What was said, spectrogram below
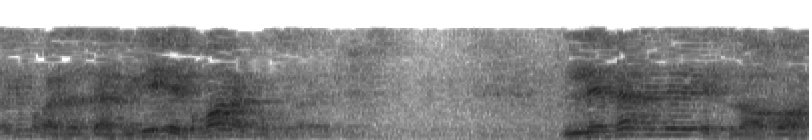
لیکن مقدس عربیه ابقار هم مطلقه لبعض اطلاقات.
